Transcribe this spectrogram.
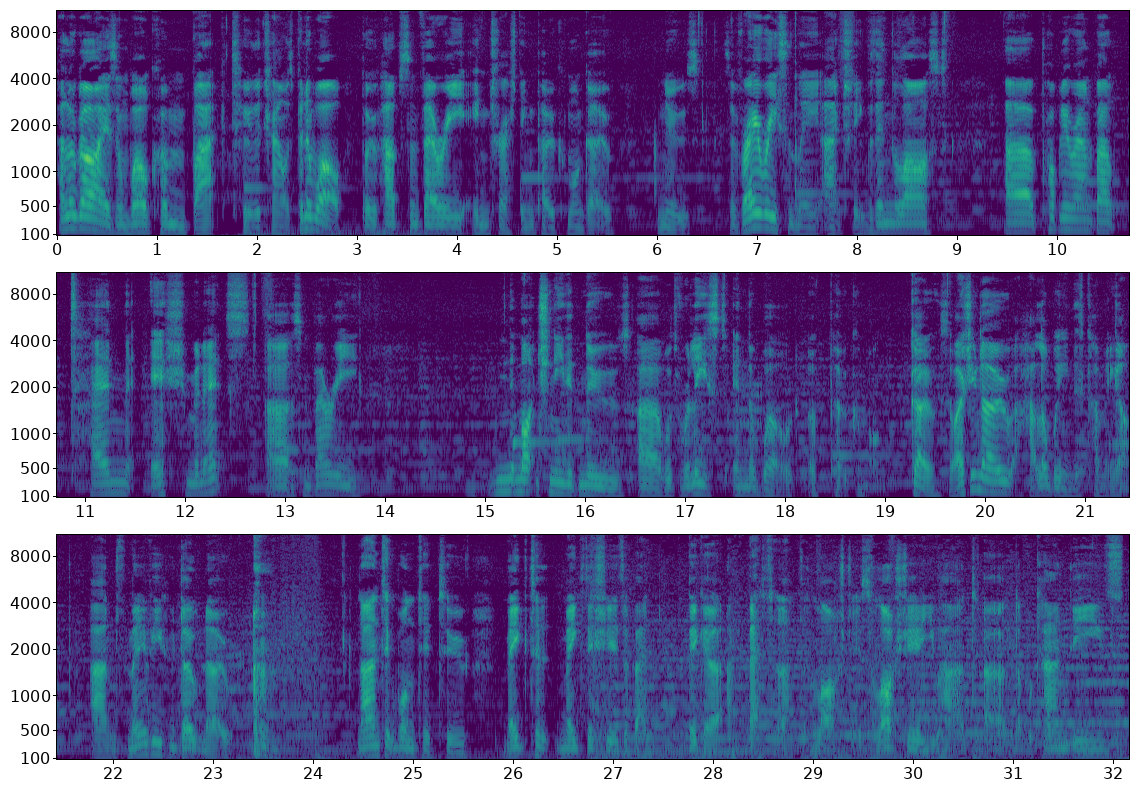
Hello guys and welcome back to the channel. It's been a while, but we've had some very interesting Pokemon Go news. So very recently, actually, within the last uh, probably around about 10-ish minutes, uh, some very much needed news uh, was released in the world of Pokemon Go. So as you know, Halloween is coming up, and for many of you who don't know, Niantic wanted to make to make this year's event bigger and better than last year. So last year you had uh, double candies,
